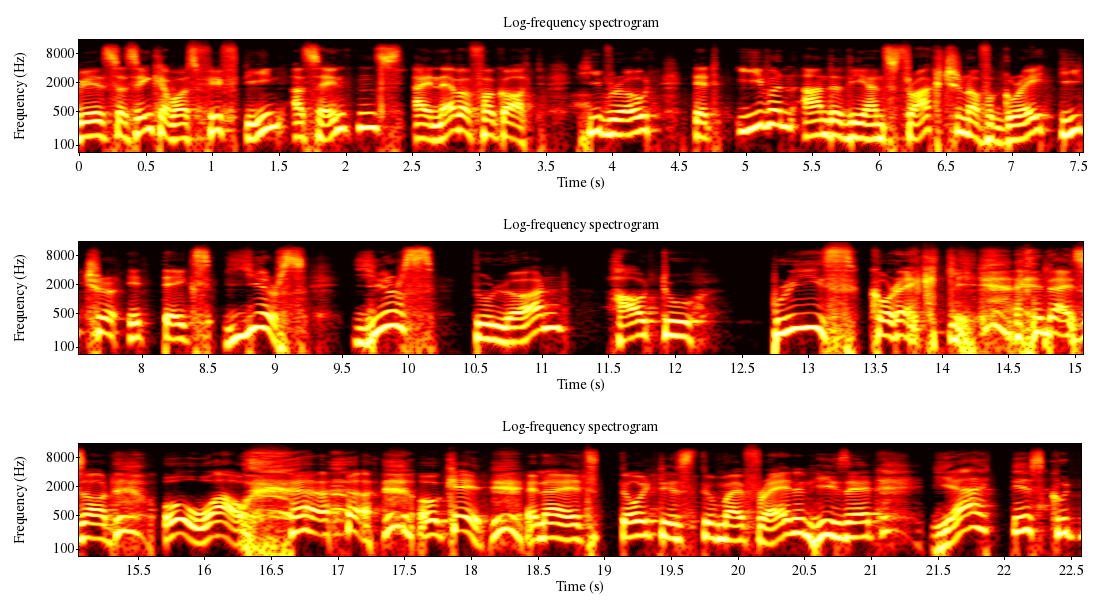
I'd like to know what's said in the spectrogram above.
with I think I was 15, a sentence I never forgot. He wrote that even under the instruction of a great teacher, it takes years, years to learn how to breathe correctly. And I thought, oh wow, okay. And I told this to my friend, and he said, yeah, this could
